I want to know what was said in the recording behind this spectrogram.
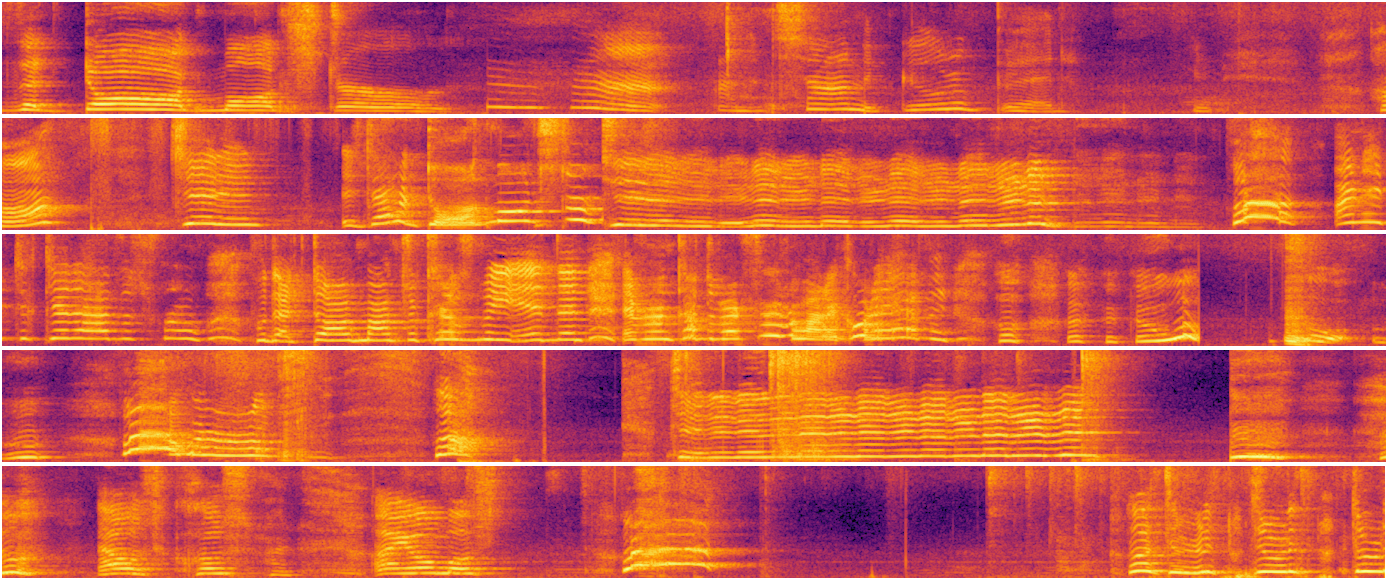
the dog monster. It's time to go to bed. Huh? Jaden, is that a dog monster? Ah, I need to get out of this room before that dog monster kills me and then everyone comes to my funeral when I go to heaven. That was close one. I almost it, did it, did it.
